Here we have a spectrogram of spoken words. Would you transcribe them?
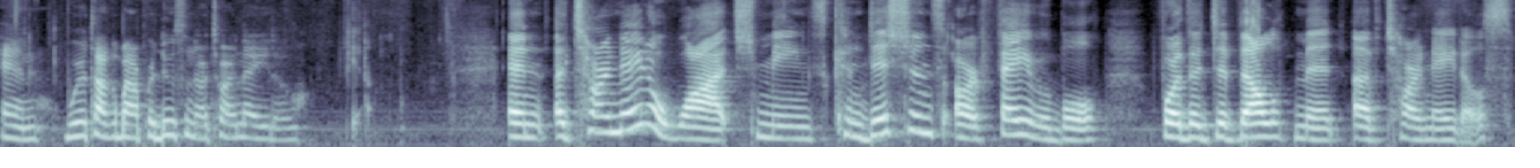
And we're talking about producing a tornado. Yeah. And a tornado watch means conditions are favorable for the development of tornadoes.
